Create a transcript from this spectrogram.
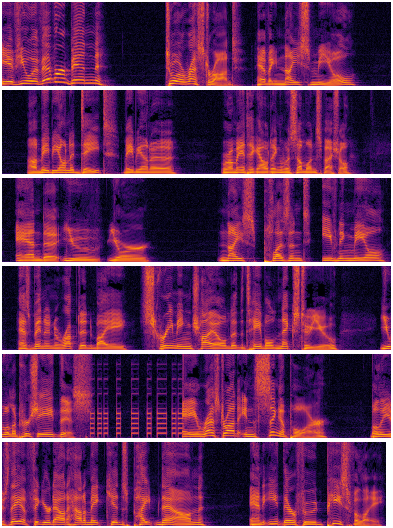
If you have ever been to a restaurant, have a nice meal, uh, maybe on a date, maybe on a romantic outing with someone special, and uh, you your nice, pleasant evening meal has been interrupted by a screaming child at the table next to you, you will appreciate this. A restaurant in Singapore believes they have figured out how to make kids pipe down and eat their food peacefully.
